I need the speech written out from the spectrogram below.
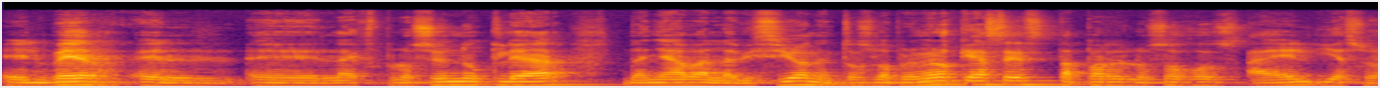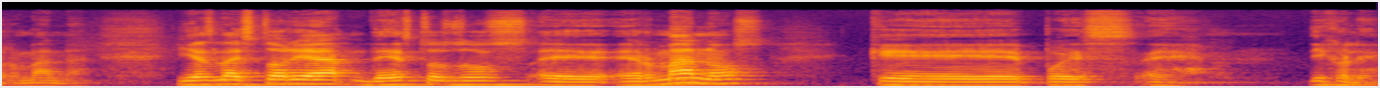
el ver eh, la explosión nuclear dañaba la visión. Entonces lo primero que hace es taparle los ojos a él y a su hermana. Y es la historia de estos dos eh, hermanos que pues, eh, híjole,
